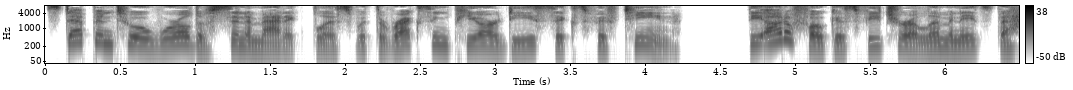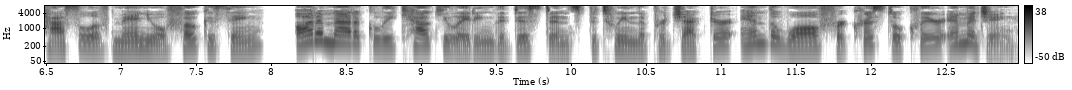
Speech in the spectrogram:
Step into a world of cinematic bliss with the Rexing PRD 615. The autofocus feature eliminates the hassle of manual focusing, automatically calculating the distance between the projector and the wall for crystal clear imaging.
